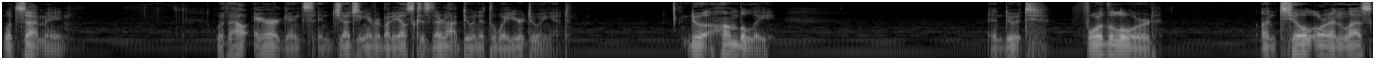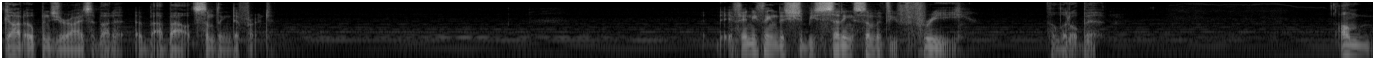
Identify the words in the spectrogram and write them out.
What's that mean? Without arrogance and judging everybody else because they're not doing it the way you're doing it. Do it humbly and do it for the Lord until or unless God opens your eyes about it about something different. If anything, this should be setting some of you free a little bit. Um,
